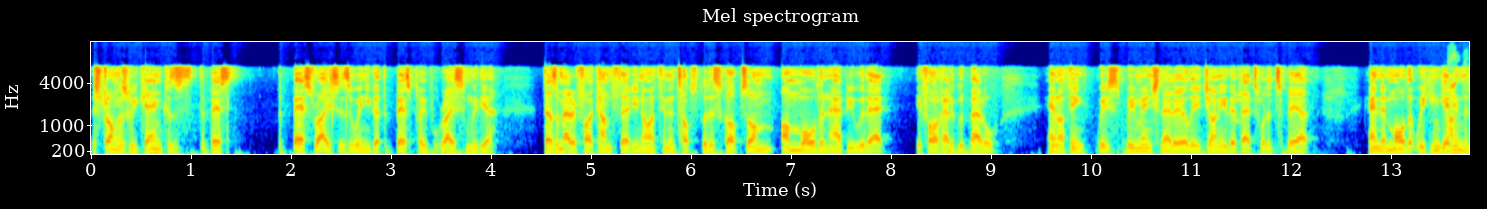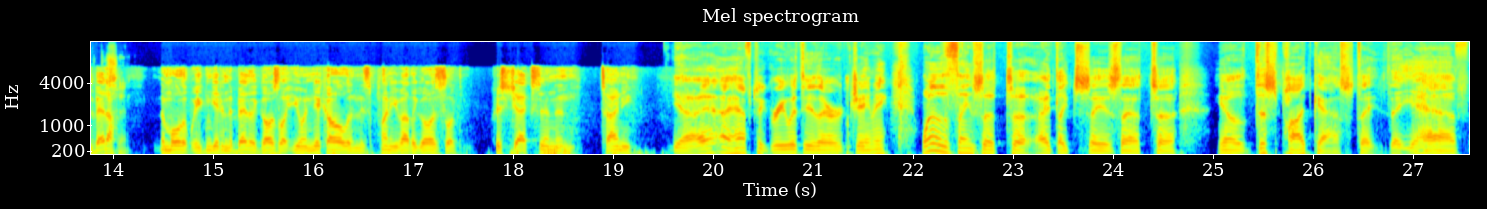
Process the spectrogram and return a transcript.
as strong as we can because the best the best races are when you've got the best people racing with you. Doesn't matter if I come 39th in the top split of Scops, I'm, I'm more than happy with that if I've had a good battle. And I think we, we mentioned that earlier, Johnny, that that's what it's about. And the more that we can get in, the better. The more that we can get in, the better. Guys like you and Nicol, and there's plenty of other guys like Chris Jackson and Tony. Yeah, I, I have to agree with you there, Jamie. One of the things that uh, I'd like to say is that uh, you know, this podcast that, that you have,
